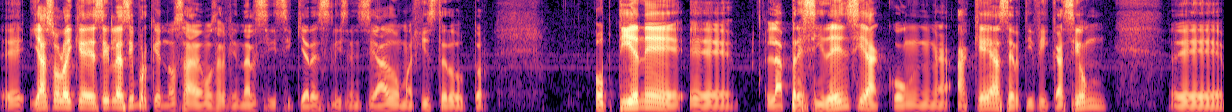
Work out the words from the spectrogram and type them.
eh, ya solo hay que decirle así porque no sabemos al final si siquiera es licenciado, magíster o doctor. Obtiene eh, la presidencia con aquella certificación eh,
